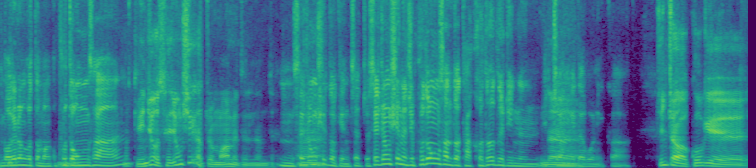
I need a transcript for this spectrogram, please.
뭐 이런 것도 많고 음. 부동산 개인적으로 세종시가 좀 마음에 드는데. 음, 세종시도 괜찮죠. 세종시는 지금 부동산도 다 걷어들이는 네. 입장이다 보니까 진짜 거기에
